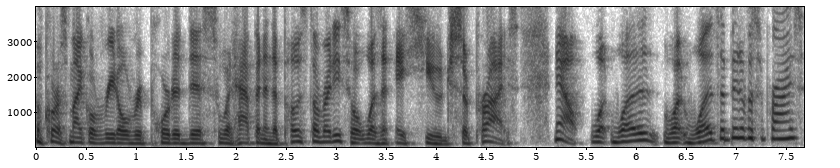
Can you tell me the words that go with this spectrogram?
Of course, Michael Riedel reported this would happen in the post already, so it wasn't a huge surprise. Now, what was what was a bit of a surprise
